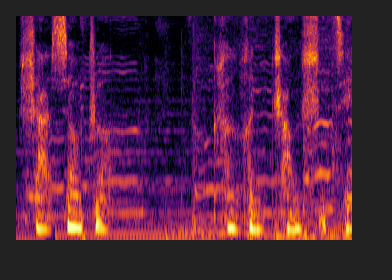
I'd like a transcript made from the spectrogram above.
傻笑着看很长时间。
